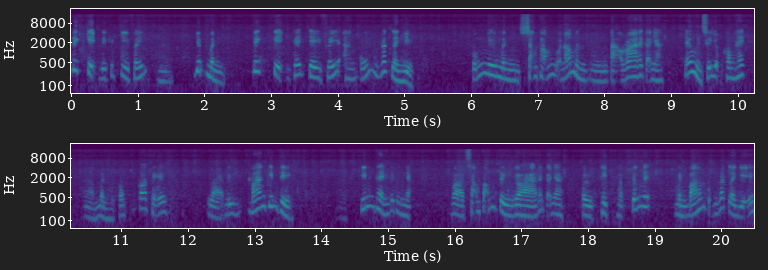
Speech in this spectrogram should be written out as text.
tiết kiệm đi cái chi phí. Ừ. Giúp mình tiết kiệm cái chi phí ăn uống rất là nhiều. Cũng như mình sản phẩm của nó mình tạo ra đấy cả nhà. Nếu mình sử dụng không hết à, mình cũng có thể là đi bán kiếm tiền à, kiếm thêm cái thu nhập. Và sản phẩm từ gà đấy cả nhà từ thịt hoặc trứng đấy mình bán cũng rất là dễ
